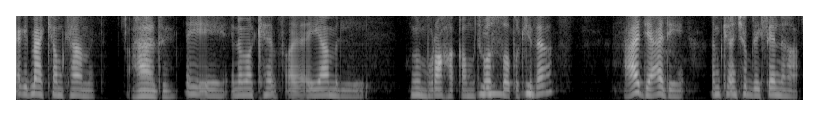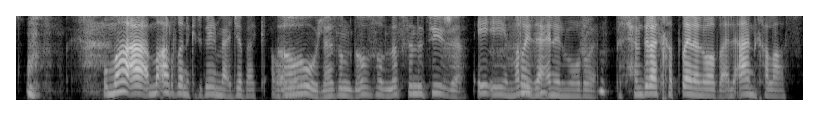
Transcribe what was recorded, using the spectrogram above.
أقعد معك يوم كامل. عادي. اي اي لما كنت في أيام ال- المراهقه متوسط وكذا. عادي عادي. يمكن أنشب ليل نهار. وما ما أرضى إنك تقولين ما عجبك أو أوه لازم نوصل نفس النتيجة. إي إي مرة يزعلني الموضوع. بس الحمد لله تخطينا الوضع. الآن خلاص.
